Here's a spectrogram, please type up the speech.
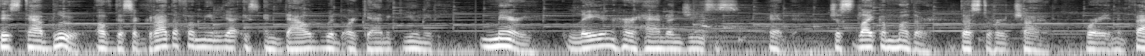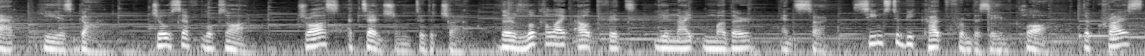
this tableau of the Sagrada Familia is endowed with organic unity. Mary laying her hand on Jesus' head, just like a mother does to her child, wherein in fact he is God. Joseph looks on, draws attention to the child. Their look-alike outfits unite mother and son. Seems to be cut from the same cloth. The Christ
